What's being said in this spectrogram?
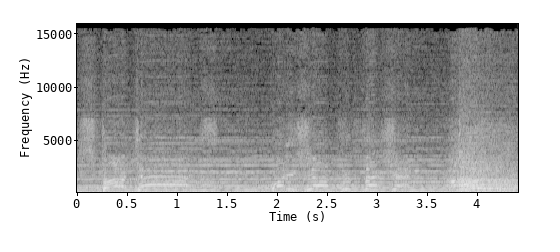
Spartans! What is your profession?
